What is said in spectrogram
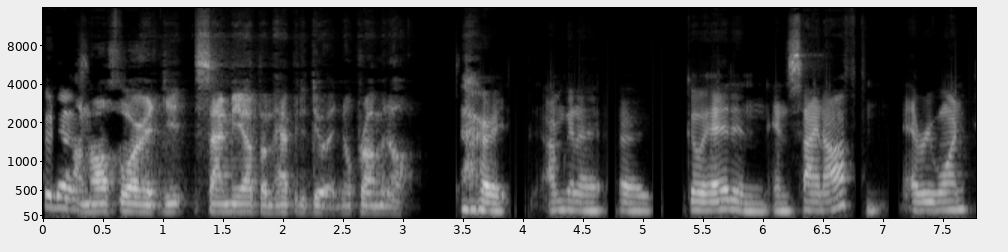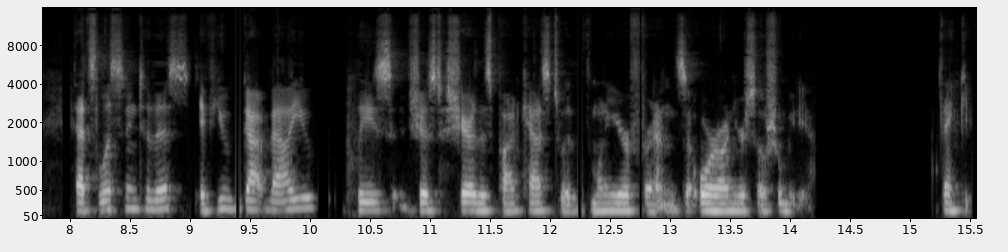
Who knows? I'm all for it. You sign me up. I'm happy to do it. No problem at all. All right. I'm going to uh, go ahead and, and sign off. Everyone that's listening to this, if you got value, please just share this podcast with one of your friends or on your social media. Thank you.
